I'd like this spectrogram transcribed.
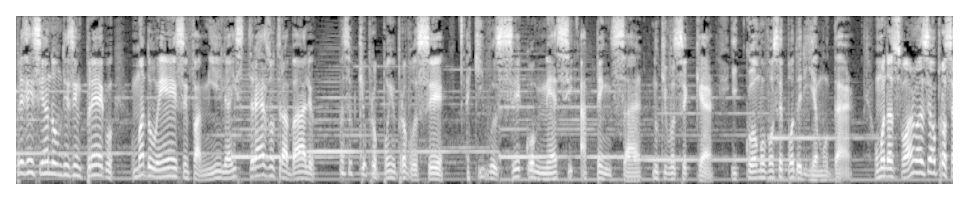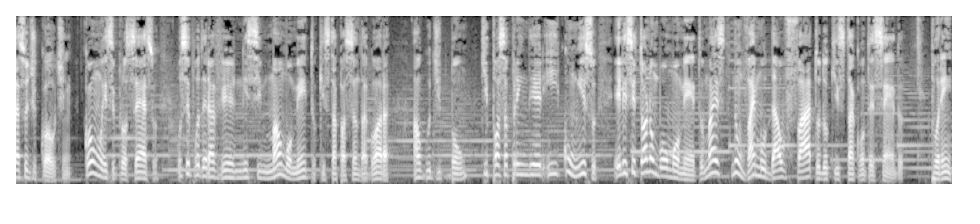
presenciando um desemprego, uma doença em família, estresse no trabalho, mas o que eu proponho para você é que você comece a pensar no que você quer e como você poderia mudar. Uma das formas é o processo de coaching. Com esse processo, você poderá ver nesse mau momento que está passando agora algo de bom que possa aprender e com isso ele se torna um bom momento, mas não vai mudar o fato do que está acontecendo. Porém,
